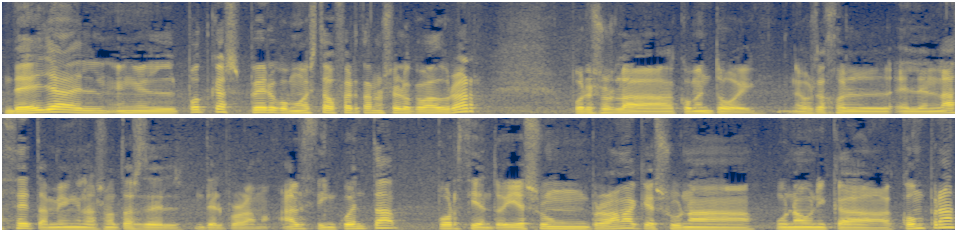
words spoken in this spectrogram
de ella en el podcast, pero como esta oferta no sé lo que va a durar, por eso os la comento hoy. Os dejo el, enlace también en las notas del, programa. Al 50%. Y es un programa que es una, una única compra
